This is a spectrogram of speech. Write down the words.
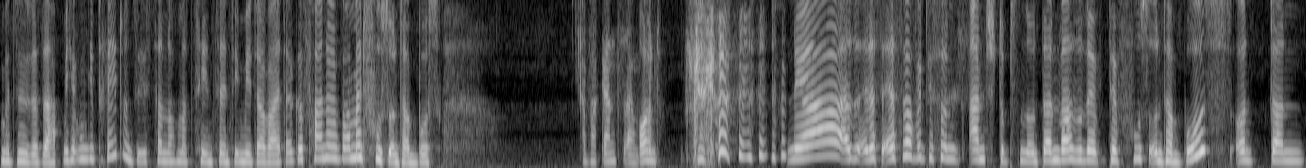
beziehungsweise habe mich umgedreht und sie ist dann nochmal 10 Zentimeter weiter gefahren und war mein Fuß unterm Bus. Aber ganz am Und ja, also das erste war wirklich so ein Anstupsen und dann war so der, der Fuß unterm Bus und dann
